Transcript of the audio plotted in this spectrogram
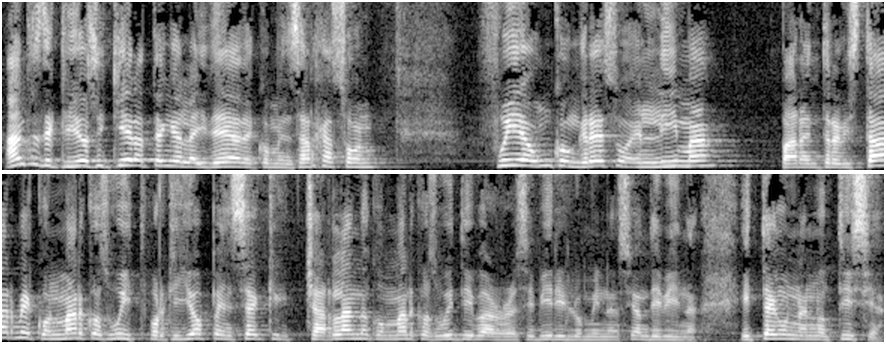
Antes de que yo siquiera tenga la idea de comenzar Jason, fui a un congreso en Lima para entrevistarme con Marcos Witt, porque yo pensé que charlando con Marcos Witt iba a recibir iluminación divina. Y tengo una noticia,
